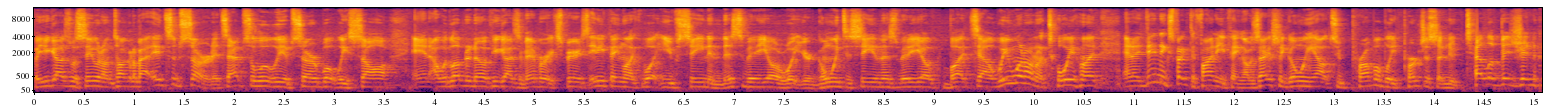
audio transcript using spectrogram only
but you guys will see what I'm talking about. It's absurd. It's absolutely absurd what we saw, and I would love to know if you guys have ever experienced anything like what you've seen in this video or what you're going to see in this video. But uh, we went on a toy hunt and I didn't expect to find anything. I was actually going out to probably purchase a new television,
